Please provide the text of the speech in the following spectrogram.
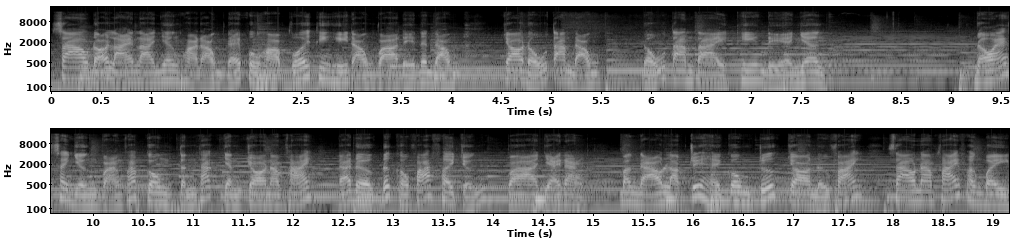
Sau đổi lại là Nhân Hòa Động để phù hợp với Thiên Hỷ Động và Địa Linh Động, cho đủ tam động, đủ tam tài, thiên địa nhân. Đồ án xây dựng Vạn Pháp Cung tịnh thất dành cho Nam Phái đã được Đức Hộ Pháp phê chuẩn và dạy rằng Bần đạo lập trí hệ cung trước cho nữ phái, sau nam phái phân bì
